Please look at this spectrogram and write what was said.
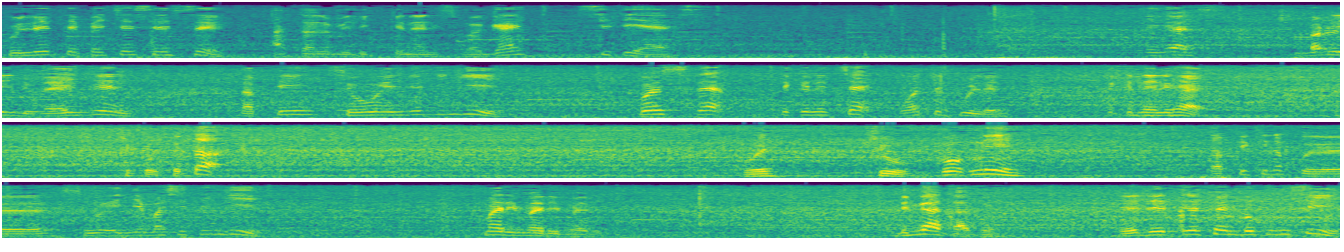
cooler temperature sensor atau lebih dikenali sebagai CTS. Okay guys, baru hidup dah enjin. Tapi suhu enjin tinggi. First step, kita kena check water coolant. Kita kena lihat. Cukup ke tak? Weh, cukup ni. Tapi kenapa suhu enjin masih tinggi? Mari, mari, mari. Dengar tak tu? Radiator fan berfungsi.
